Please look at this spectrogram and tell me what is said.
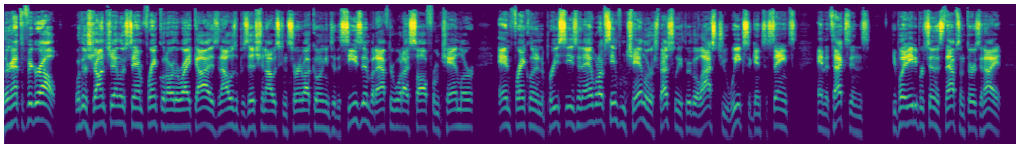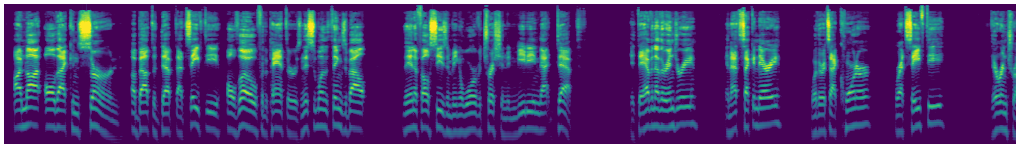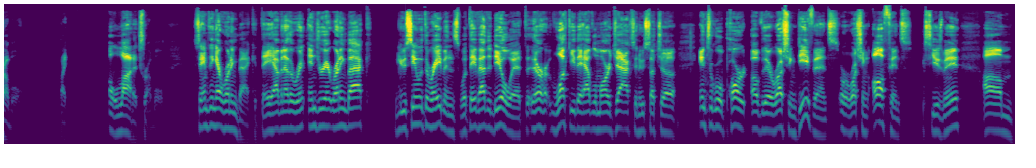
they're going to have to figure out whether Sean Chandler, Sam Franklin are the right guys. And that was a position I was concerned about going into the season. But after what I saw from Chandler and Franklin in the preseason, and what I've seen from Chandler, especially through the last two weeks against the Saints and the Texans, he played 80% of the snaps on Thursday night. I'm not all that concerned about the depth at safety, although for the Panthers, and this is one of the things about the NFL season being a war of attrition and needing that depth. If they have another injury in that secondary, whether it's at corner or at safety, they're in trouble. Like a lot of trouble. Same thing at running back. If they have another injury at running back, You've seen with the Ravens what they've had to deal with. They're lucky they have Lamar Jackson, who's such a integral part of their rushing defense or rushing offense. Excuse me. Um,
